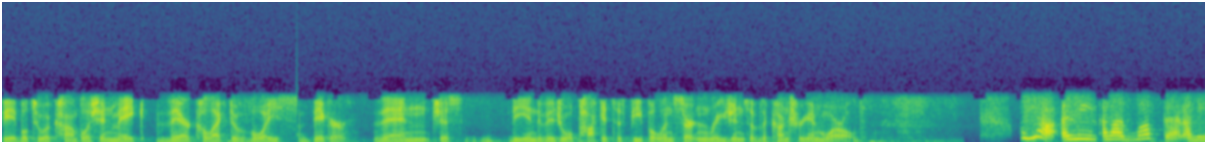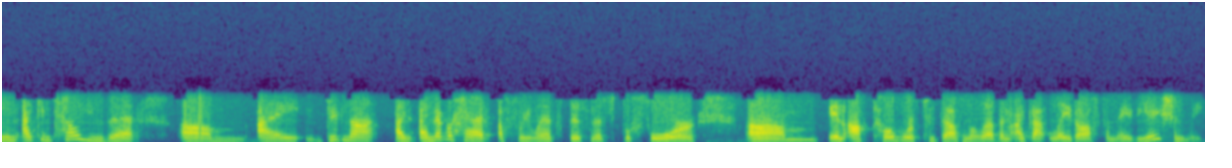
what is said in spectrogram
be able to accomplish and make their collective voice bigger than just the individual pockets of people in certain regions of the country and world. Well, yeah, I mean, and I love that. I mean, I can tell you that um I did not I, I never had a freelance business before um in October of 2011 I got laid off from Aviation Week.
